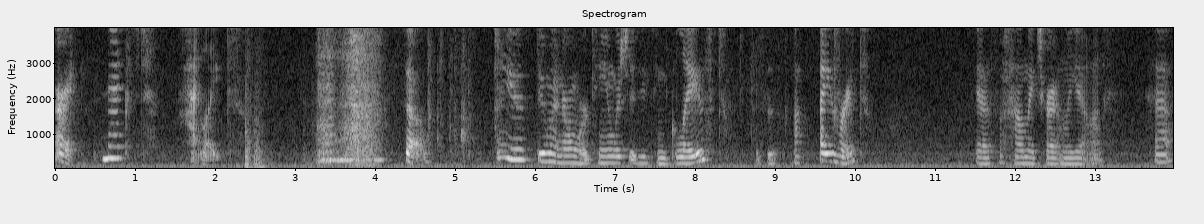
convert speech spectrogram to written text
Alright, next, highlight. So, I'm going to do my normal routine, which is using glazed. This is my favorite. Yeah, so I'll make sure I only get on half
